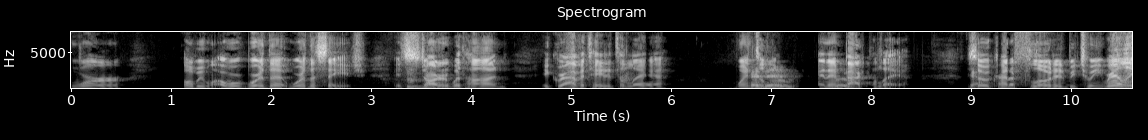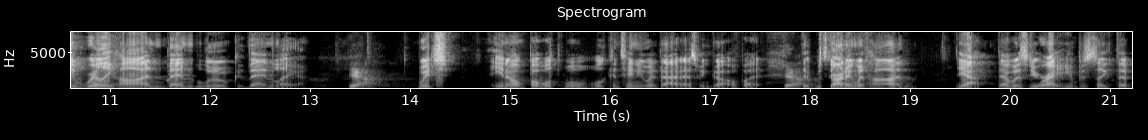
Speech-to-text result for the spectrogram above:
were Obi Wan, or were the were the sage. It Mhm. started with Han, it gravitated to Leia, went to And then Luke, and then Luke. back to Leia. So it kind of floated between really, really Han, then Luke, then Leia. Yeah, Which you know, but we'll we'll we'll continue with that as we go. But yeah, th- starting with Han, yeah, that was you're right. He was like the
